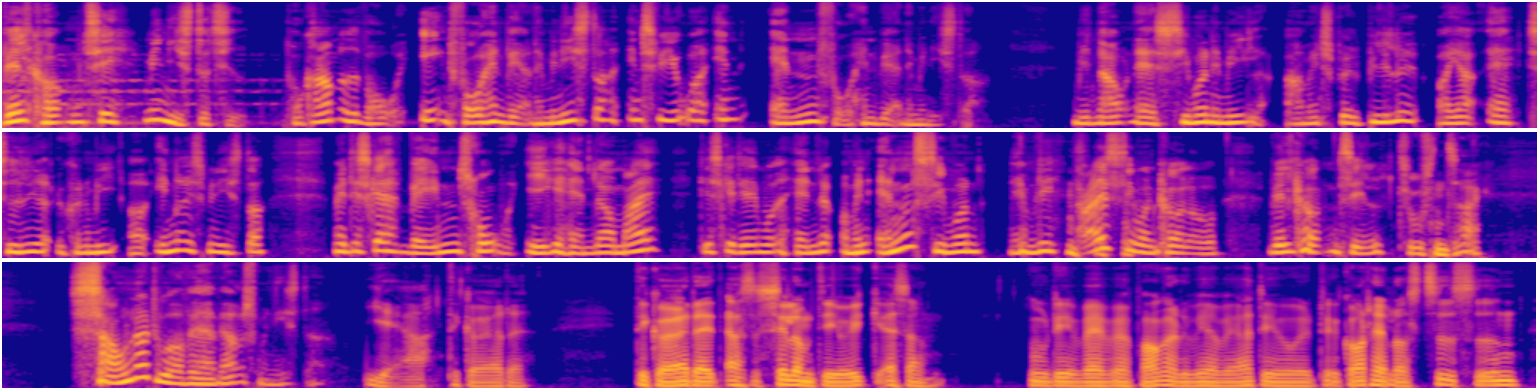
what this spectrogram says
Velkommen til Ministertid. Programmet, hvor en forhenværende minister interviewer en anden forhenværende minister. Mit navn er Simon Emil Amitsbøl Bille, og jeg er tidligere økonomi- og indrigsminister. Men det skal vanen tro ikke handle om mig. Det skal derimod handle om en anden Simon, nemlig dig, Simon Koldov. Velkommen til. Tusind tak. Savner du at være erhvervsminister? Ja, det gør jeg da. Det gør jeg da. Altså, selvom det jo ikke, altså, nu er det, hvad, hvad pokker det ved at være, det er jo et godt halvt års tid siden.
